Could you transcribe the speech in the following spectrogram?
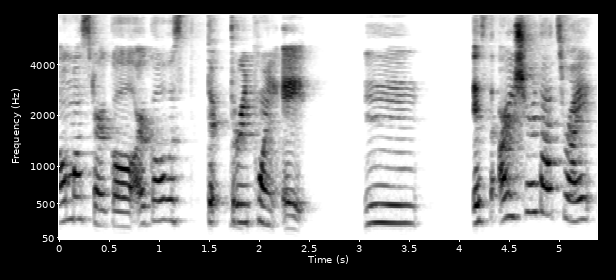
Almost our goal. Our goal was th- 3.8. Mm, is are you sure that's right?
